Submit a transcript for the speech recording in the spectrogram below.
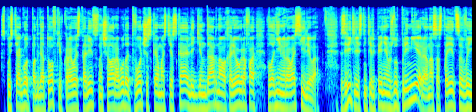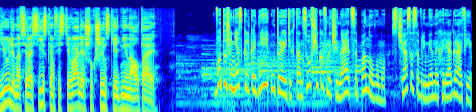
Спустя год подготовки в краевой столице начала работать творческая мастерская легендарного хореографа Владимира Васильева. Зрители с нетерпением ждут премьеры. Она состоится в июле на Всероссийском фестивале «Шукшинские дни на Алтае». Вот уже несколько дней утро этих танцовщиков начинается по-новому, с часа современной хореографии.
